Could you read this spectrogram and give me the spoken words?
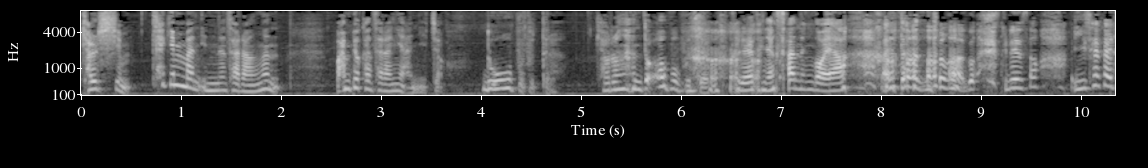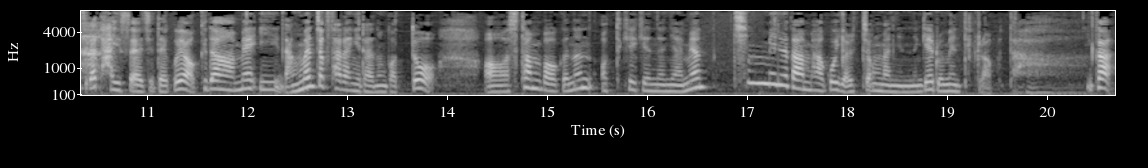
결심, 책임만 있는 사랑은 완벽한 사랑이 아니죠. 노부부들, 결혼한 노부부들. 그래야 그냥 사는 거야. 말도 안 통하고. 그래서 이 세 가지가 다 있어야지 되고요. 그 다음에 이 낭만적 사랑이라는 것도, 어, 스턴버그는 어떻게 얘기했느냐면, 친밀감하고 열정만 있는 게 로맨틱 러브다. 아. 그러니까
